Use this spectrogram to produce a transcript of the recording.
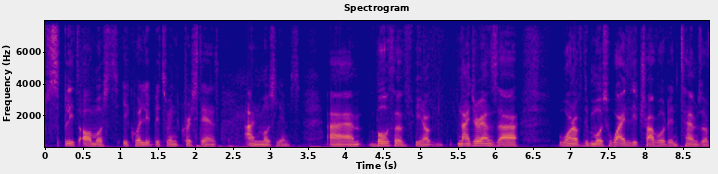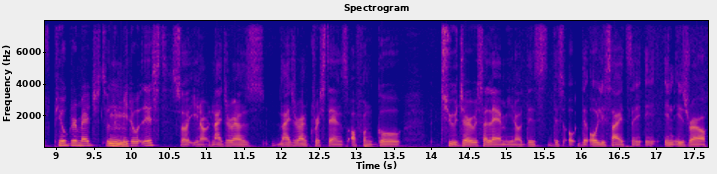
split almost equally between Christians and Muslims. Um, both of you know Nigerians are one of the most widely traveled in terms of pilgrimage to mm. the Middle East. So you know Nigerians, Nigerian Christians often go to Jerusalem, you know, this this the holy sites in Israel.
